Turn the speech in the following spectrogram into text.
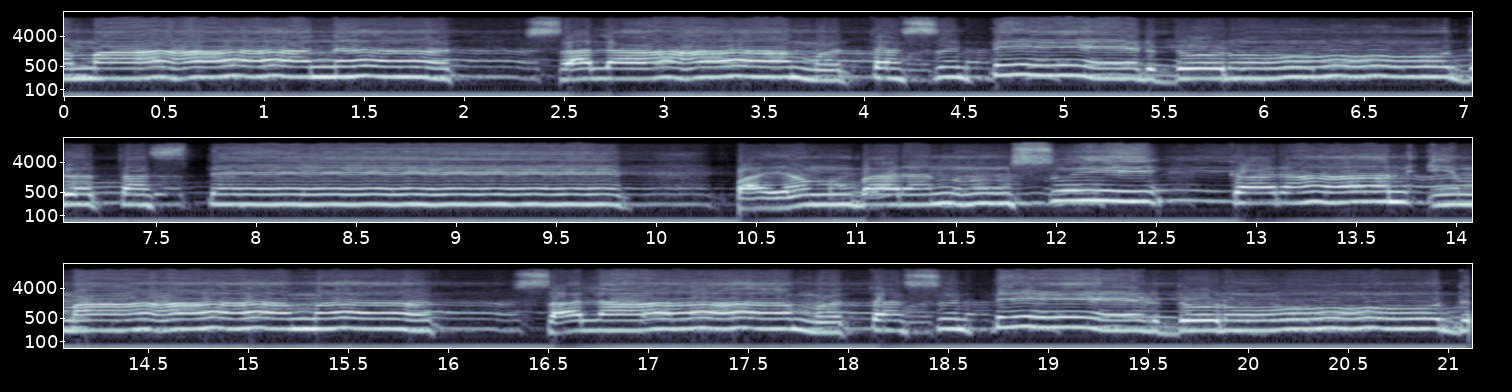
امانت، سلام تسپیر درود تسپیر پیمبرن سوی کران امامت، سلام تس پیر، درود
